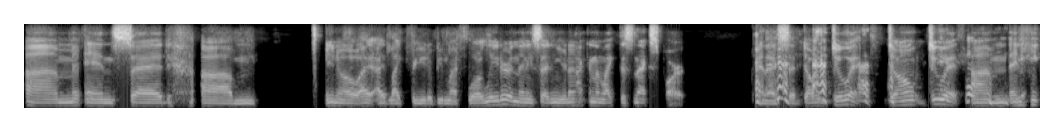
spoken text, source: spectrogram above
um, and said, um, you know, I, would like for you to be my floor leader. And then he said, you're not going to like this next part. And I said, "Don't do it, don't do it." Um, and he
